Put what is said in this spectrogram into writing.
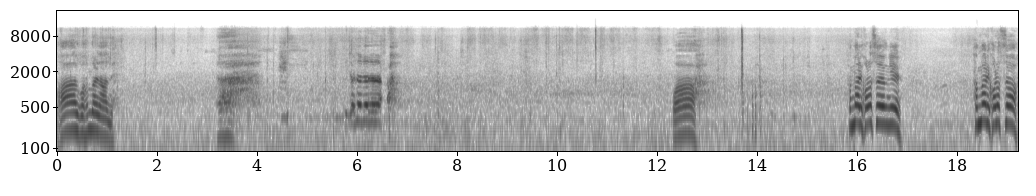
아이고, 한 마리 나왔네. 아. 자자자자. 와. 한 마리 걸었어요, 형님. 한 마리 걸었어.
